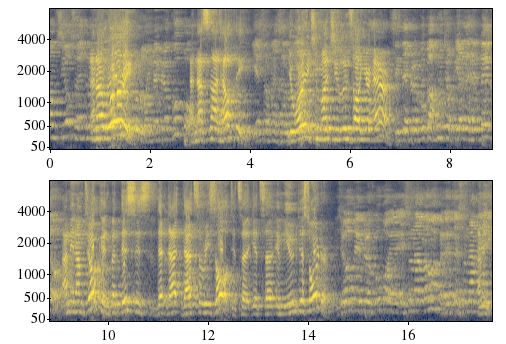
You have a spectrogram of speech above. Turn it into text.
ansioso, And I worry. círculo y me preocupo. And that's not healthy. no. You worry too much, you lose all your hair. Si mucho, pierdes el pelo. I mean, I'm joking, but this is that, that that's a result. It's a it's an immune disorder. Yo me preocupo, es una broma, es I mean-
